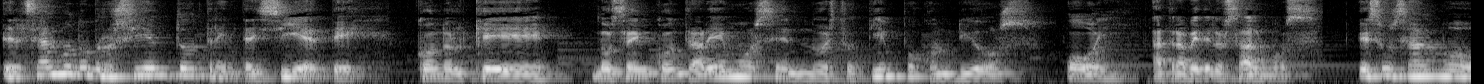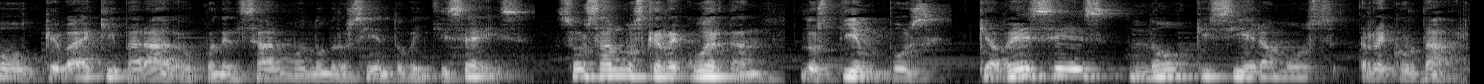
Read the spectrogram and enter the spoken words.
El Salmo número 137, con el que nos encontraremos en nuestro tiempo con Dios hoy a través de los salmos, es un salmo que va equiparado con el Salmo número 126. Son salmos que recuerdan los tiempos que a veces no quisiéramos recordar.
